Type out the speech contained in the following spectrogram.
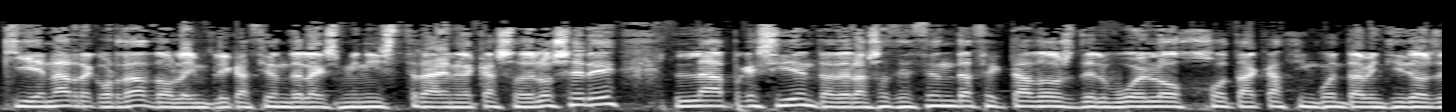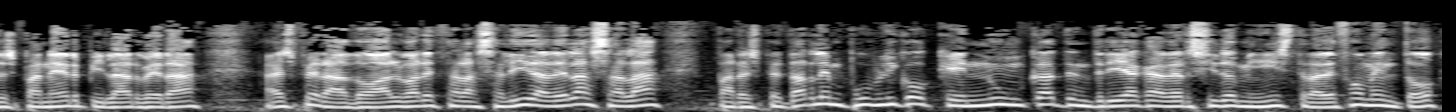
quien ha recordado la implicación de la exministra en el caso de los ERE, la presidenta de la Asociación de Afectados del vuelo JK 5022 de Spanair, Pilar Vera, ha esperado a Álvarez a la salida de la sala para respetarle en público que nunca tendría que haber sido ministra de Fomento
